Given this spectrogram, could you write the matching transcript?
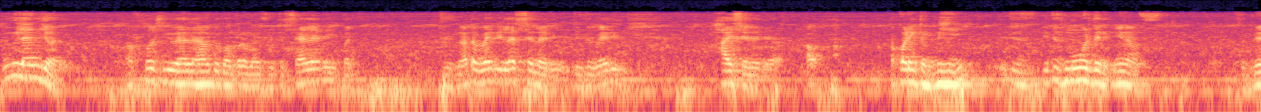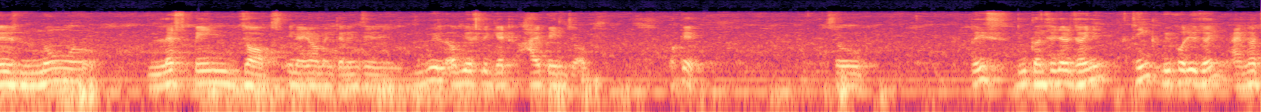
you will enjoy. Of course, you will have to compromise with the salary, but it is not a very less salary. It is a very high salary. According to me, it is it is more than enough. So there is no less paying jobs in environmental engineering. You will obviously get high paying jobs. Okay. So please do consider joining. Think before you join. I'm not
